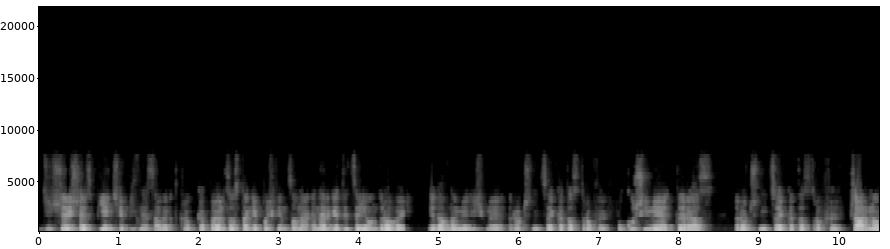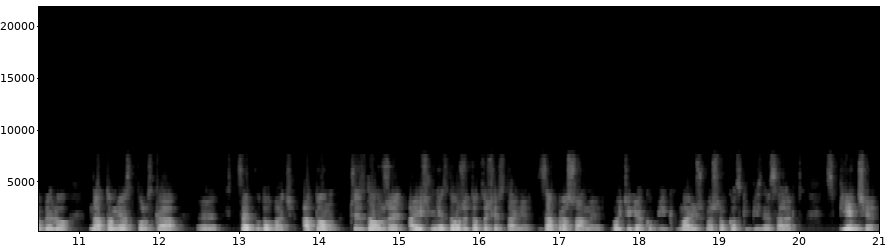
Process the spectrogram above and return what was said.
Dzisiejsze spięcie biznesalert.pl zostanie poświęcone energetyce jądrowej. Niedawno mieliśmy rocznicę katastrofy w Fukushimie, teraz rocznicę katastrofy w Czarnobylu, natomiast Polska y, chce budować atom. Czy zdąży? A jeśli nie zdąży, to co się stanie? Zapraszamy. Wojciech Jakubik, Mariusz Maszałkowski, Biznes Alert. Spięcie.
